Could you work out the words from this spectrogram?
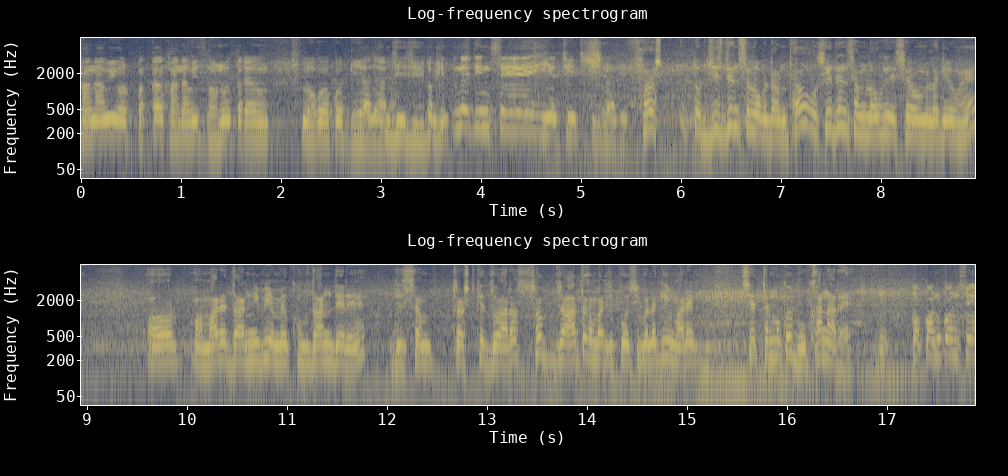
खाना भी और पक्का खाना भी दोनों तरह लोगों को दिया जा रहा है जी जी तो कितने दिन से ये चीज़ की जा रही फर्स्ट तो जिस दिन से लॉकडाउन था उसी दिन से हम लोग ये सेवा में लगे हुए हैं और हमारे दानी भी हमें खूब दान दे रहे हैं जिससे हम ट्रस्ट के द्वारा सब जहाँ तक हमारी पॉसिबल है कि हमारे क्षेत्र में कोई भूखा ना रहे तो कौन कौन से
